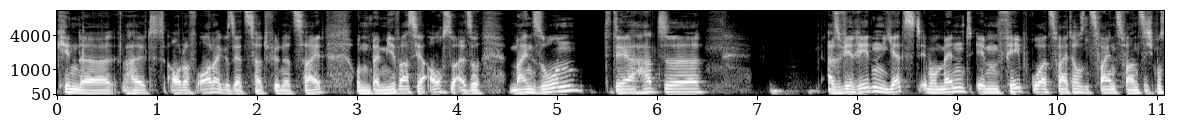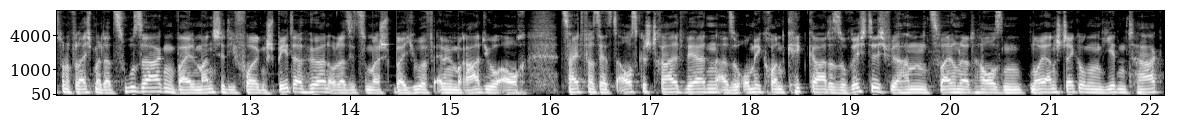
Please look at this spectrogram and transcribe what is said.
Kinder halt out of order gesetzt hat für eine Zeit. Und bei mir war es ja auch so. Also mein Sohn, der hatte also wir reden jetzt im Moment im Februar 2022, muss man vielleicht mal dazu sagen, weil manche die Folgen später hören oder sie zum Beispiel bei UFM im Radio auch zeitversetzt ausgestrahlt werden. Also Omikron kickt gerade so richtig. Wir haben 200.000 Neuansteckungen jeden Tag.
